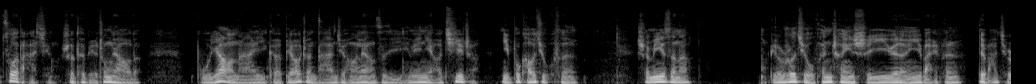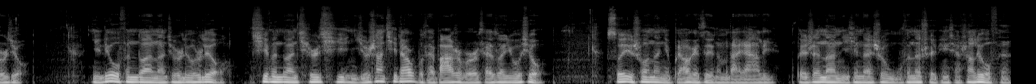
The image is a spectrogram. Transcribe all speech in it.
作答性是特别重要的，不要拿一个标准答案去衡量自己，因为你要记着，你不考九分，什么意思呢？比如说九分乘以十一约等于一百分，对吧？九十九，你六分段呢就是六十六，七分段七十七，你就上七点五才八十分才算优秀。所以说呢，你不要给自己那么大压力。本身呢，你现在是五分的水平，想上六分，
